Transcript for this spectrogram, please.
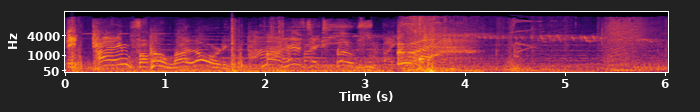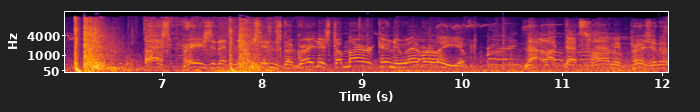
It came from... Oh, my lordy! My head's exploding! President Nixon's the greatest American who ever lived. Not like that slimy president.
